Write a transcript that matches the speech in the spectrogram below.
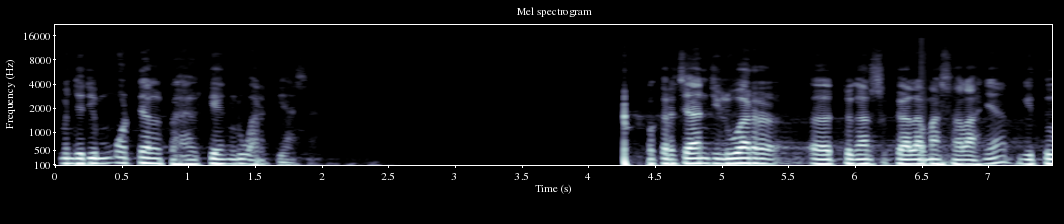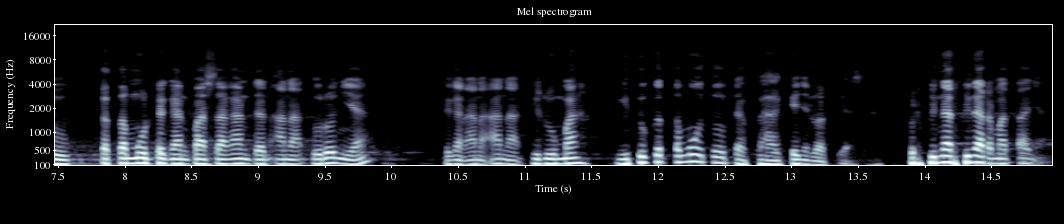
menjadi model bahagia yang luar biasa pekerjaan di luar e, dengan segala masalahnya, begitu ketemu dengan pasangan dan anak turunnya, dengan anak-anak di rumah, begitu ketemu itu udah bahagianya luar biasa. Berbinar-binar matanya.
